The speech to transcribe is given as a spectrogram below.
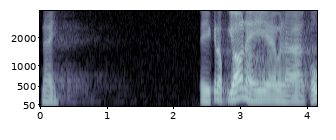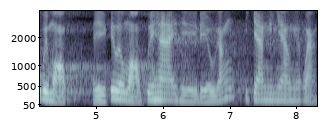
Đây thì cái lọc gió này à, là của V1 thì cái V1 V2 thì đều gắn y chang như nhau nha các bạn,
